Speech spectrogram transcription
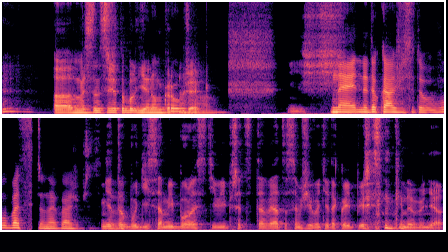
Uh, myslím si, že to byl jenom kroužek. Aha. Ježiš. Ne, nedokážu si to vůbec to nedokážu představit. Mě to budí samý bolestivý představy a to jsem v životě takový piercing neměl.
